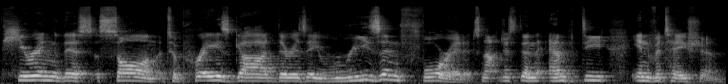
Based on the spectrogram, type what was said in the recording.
hearing this psalm to praise God. There is a reason for it. It's not just an empty invitation.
